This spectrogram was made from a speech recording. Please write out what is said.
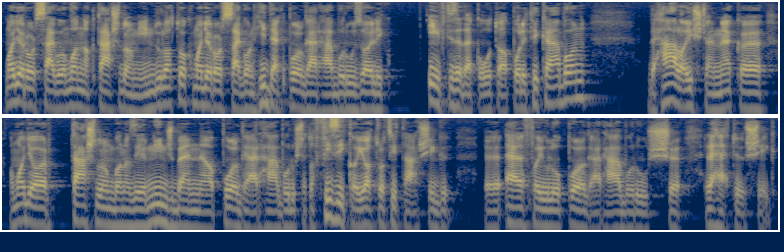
Magyarországon vannak társadalmi indulatok, Magyarországon hideg polgárháború zajlik évtizedek óta a politikában, de hála Istennek a magyar társadalomban azért nincs benne a polgárháborús, tehát a fizikai atrocitásig elfajuló polgárháborús lehetőség.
